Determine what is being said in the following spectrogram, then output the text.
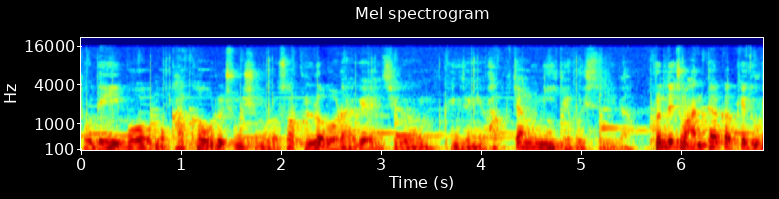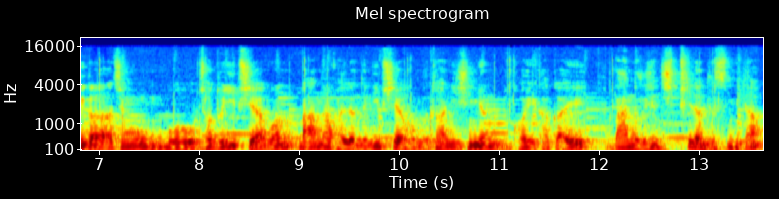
또 네이버, 뭐 카카오를 중심으로서 글로벌하게 지금 굉장히 확장이 되고 있습니다. 그런데 좀 안타깝게도 우리가 지금 뭐 저도 입시학원 만화 관련된 입시학원부터 한 20년 거의 가까이 만으로 한 17년 됐습니다.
